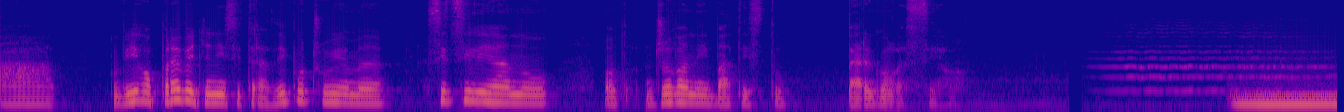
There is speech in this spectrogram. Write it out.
a v jeho prevedení si teraz vypočujeme Sicilianu od Giovanni Battistu Pergolesiho. thank you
